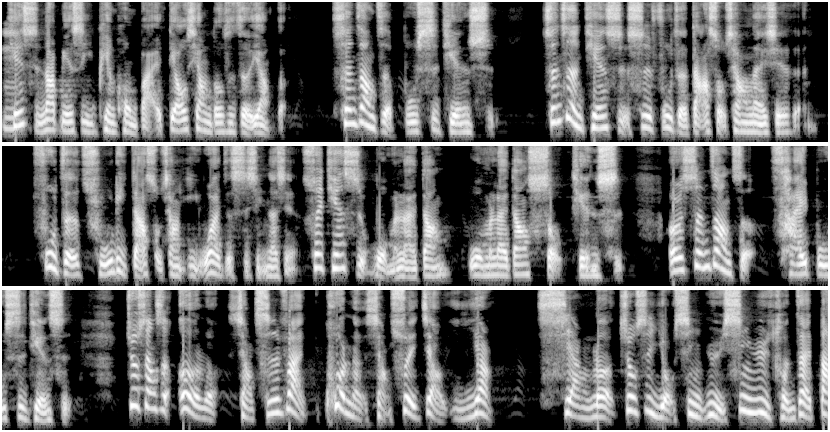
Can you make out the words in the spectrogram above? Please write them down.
嗯天使那边是一片空白，雕像都是这样的。生长者不是天使，真正的天使是负责打手枪的那些人，负责处理打手枪以外的事情那些。所以天使我们来当，我们来当守天使，而生葬者才不是天使。就像是饿了想吃饭，困了想睡觉一样，想了就是有性欲，性欲存在大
